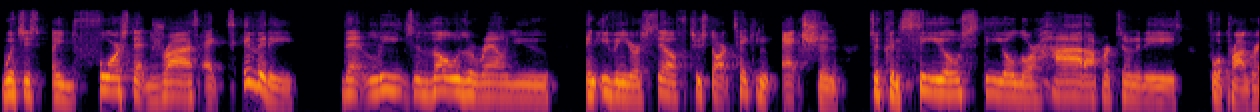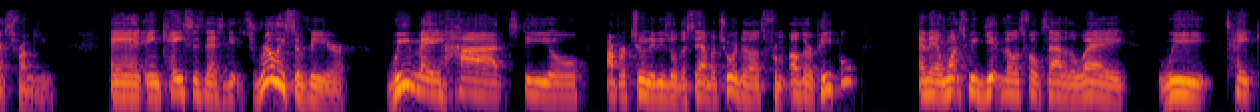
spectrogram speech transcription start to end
which is a force that drives activity that leads those around you and even yourself to start taking action to conceal, steal, or hide opportunities for progress from you. And in cases that gets really severe, we may hide, steal opportunities, or the saboteur does from other people. And then once we get those folks out of the way, we take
